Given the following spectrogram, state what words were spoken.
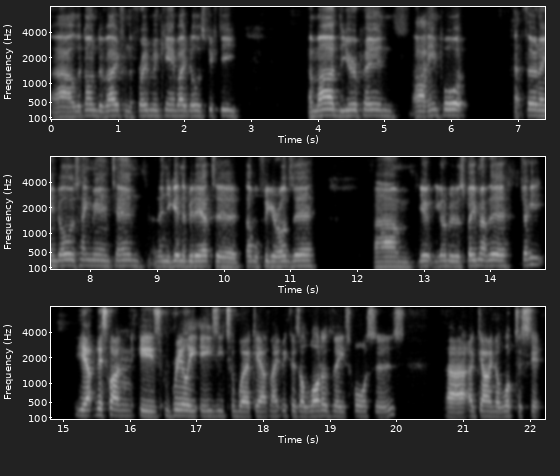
Uh, Le Don De Vie from the Freedman camp eight dollars fifty. Ahmad, the European uh, import, at thirteen dollars. Hangman ten, and then you're getting a bit out to double figure odds there. Um, you, you got a bit of a speed map there, Jackie. Yeah, this one is really easy to work out, mate, because a lot of these horses uh, are going to look to sit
